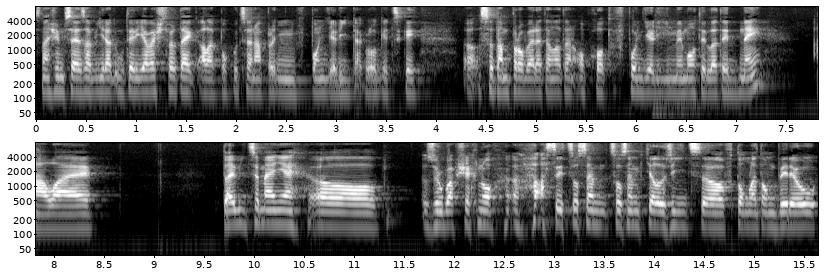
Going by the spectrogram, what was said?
Snažím se je zavírat úterý a ve čtvrtek, ale pokud se naplní v pondělí, tak logicky eh, se tam provede tenhle ten obchod v pondělí mimo tyhle ty dny, ale to je víceméně uh, zhruba všechno asi, co jsem, co jsem chtěl říct uh, v tomhle videu.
